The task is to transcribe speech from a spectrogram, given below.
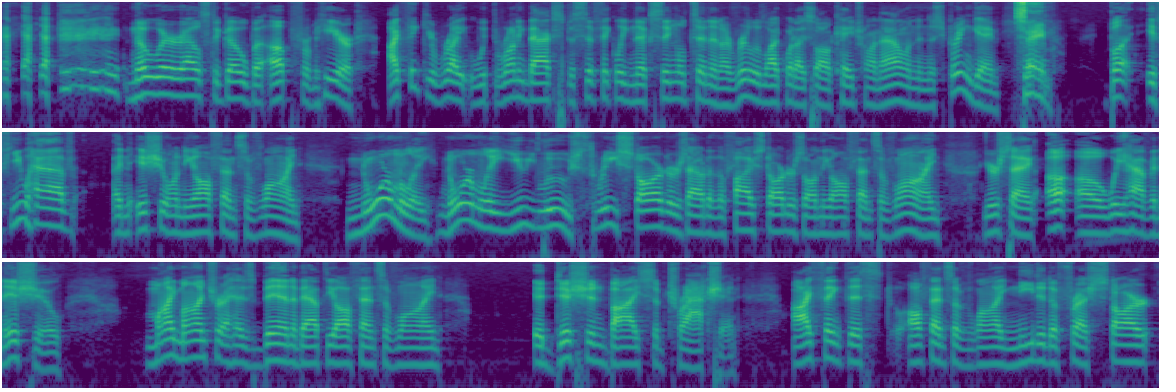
Nowhere else to go but up from here. I think you're right with the running back, specifically Nick Singleton, and I really like what I saw Kaytron Allen in the spring game. Same. But if you have an issue on the offensive line. Normally, normally you lose three starters out of the five starters on the offensive line. You're saying, "Uh oh, we have an issue." My mantra has been about the offensive line: addition by subtraction. I think this offensive line needed a fresh start,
